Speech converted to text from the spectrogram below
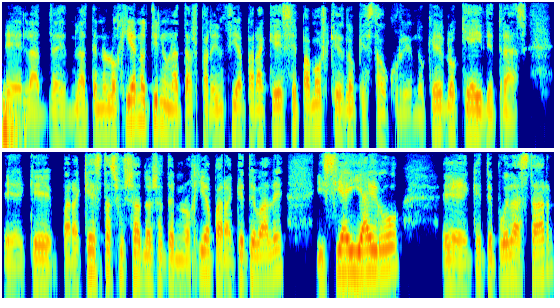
Eh, la, tecnología no tiene una transparencia para que sepamos qué es lo que está ocurriendo, qué es lo que hay detrás, eh, para qué estás usando esa tecnología, para qué te vale y si hay algo eh, que te pueda estar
